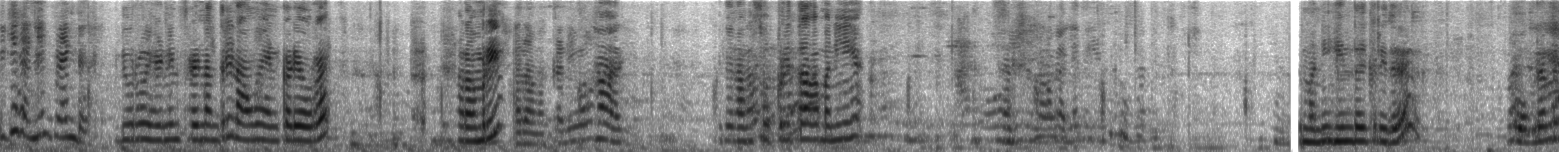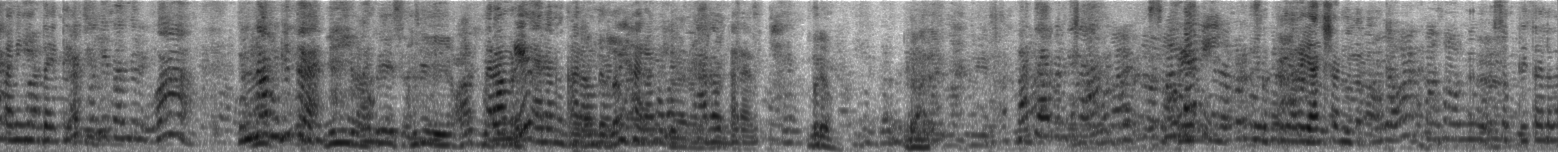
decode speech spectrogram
ಈಗ ಹೆಣ್ಣಿನ ಫ್ರೆಂಡ್ ಇವರು ಫ್ರೆಂಡ್ ನಾವು ಹೆಣ್ ಕಡೆಯವ್ರ ಆರಾಮ್ರಿ ಆರಾಮಕ್ಕ ನೀವು ಹಾ ಇದು. ನಮ್ಮ ಸುಪ್ರೀತಾ ಮನಿ ಮನಿ ಹಿಂದೈತ್ರಿ. ಇದ್ರ ಪ್ರೋಗ್ರಾಮ್ ಮನಿ ಹಿಂದೈತಿ ಆರಾಮ್ರಿ ಆರಾಮ್ರಿ ಆರಾಮ್ರಿ ರಿಯಾಕ್ಷನ್ ಸುಪ್ರೀತಾ ಅಲ್ಲ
